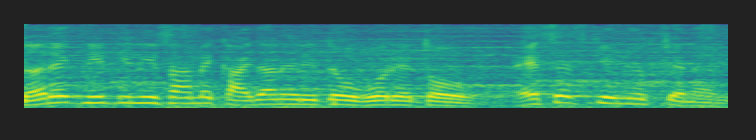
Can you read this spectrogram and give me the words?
દરેક નીતિની સામે કાયદાની રીતે ઊભો રહેતો એસએસકે ન્યૂઝ ચેનલ.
